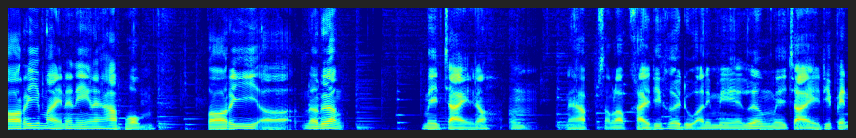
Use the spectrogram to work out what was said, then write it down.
ตอรี่ใหม่นั่นเองนะครับผม สตอรี่เอ่อเนื้อเรื่องเมจัยเนาะอืมนะครับสำหรับใครที่เคยดูอนิเมะเรื่องเมจัยที่เป็น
